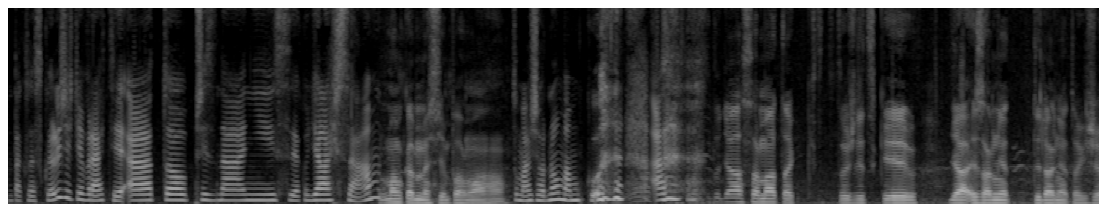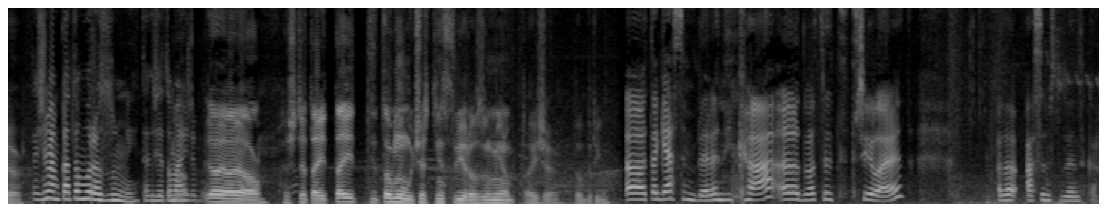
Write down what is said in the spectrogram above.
No, tak to je skvělé, že tě vrátí. A to přiznání si jako děláš sám? Mamka mi s tím pomáhá. Tu máš hodnou mamku. a... to dělá sama, tak to vždycky dělá i za mě ty daně, takže... Takže mamka tomu rozumí, takže to máš dobrý. Jo, jo, jo, ještě tady, tady tomu účetnictví rozumí, no, takže dobrý. Uh, tak já jsem Berenika, uh, 23 let a, to, a jsem studentka.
